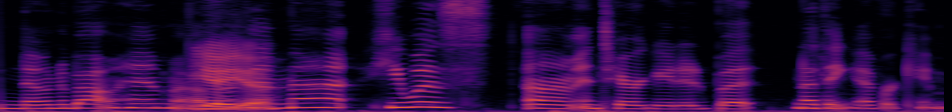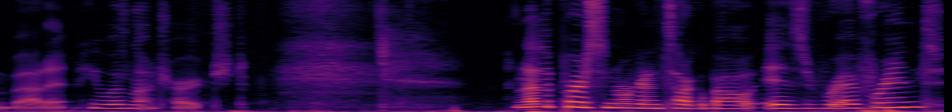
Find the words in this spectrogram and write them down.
known about him other Yeah, yeah. than that. He was um, interrogated, but nothing ever came about it. He was not charged. Another person we're going to talk about is Reverend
